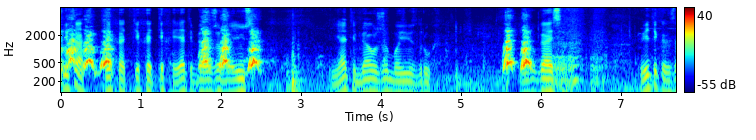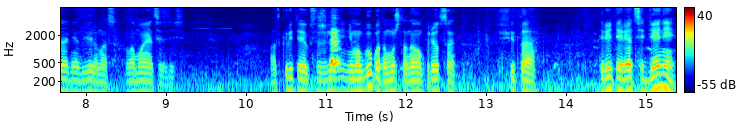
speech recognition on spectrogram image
Тихо, тихо, тихо, тихо, я тебя уже боюсь. Я тебя уже боюсь, друг. Не ругайся. Видите, как задняя дверь у нас ломается здесь? Открыть я ее, к сожалению, не могу, потому что она упрется в фита. Третий ряд сидений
